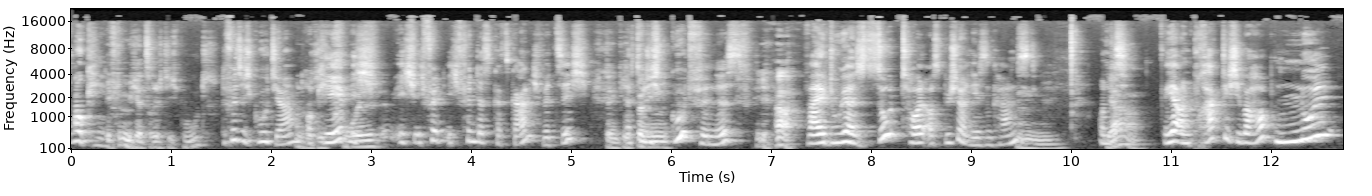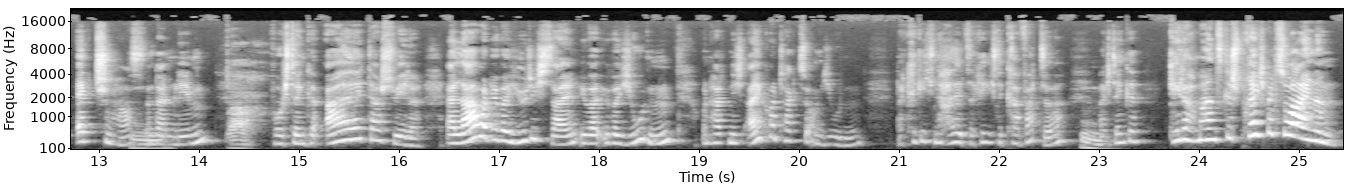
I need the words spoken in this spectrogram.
Okay. Ich fühle mich jetzt richtig gut. Du fühlst dich gut, ja? Okay, cool. ich, ich, ich finde ich find das ganz gar nicht witzig, Ich denke, dass ich du dich gut findest, Ja. weil du ja so toll aus Büchern lesen kannst. Hm. Und Ja. ja, und praktisch überhaupt null Action hast in Mhm. deinem Leben. Ach, Wo ich denke, alter Schwede, er labert über jüdisch sein, über, über Juden und hat nicht einen Kontakt zu einem Juden. Da kriege ich einen Hals, da kriege ich eine Krawatte. Mhm. Weil ich denke, geh doch mal ins Gespräch mit so einem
